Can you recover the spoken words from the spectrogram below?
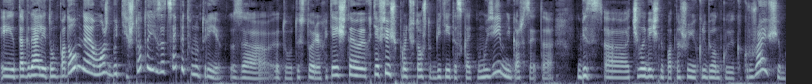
и так далее и тому подобное, может быть, что-то их зацепит внутри за эту вот историю. Хотя я считаю, хотя все еще против того, чтобы детей таскать по музеям, мне кажется, это бесчеловечно э, по отношению к ребенку и к окружающим.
